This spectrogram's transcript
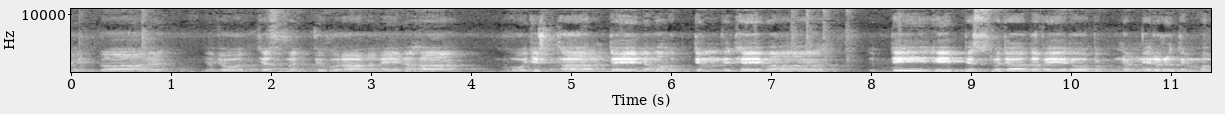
ವಿದ್ವಾನ್. यजोध्यस्मज्जुपुराणमेनः भूजिष्ठाम् ते नम उक्तिम् विधेम। उद्दीप्यस्वजातवेदोपघ्नम् निररतिम् मम।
